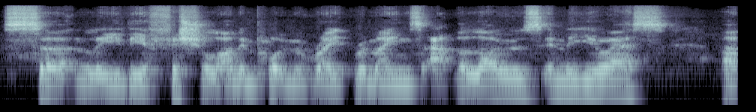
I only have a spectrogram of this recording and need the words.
Certainly, the official unemployment rate remains at the lows in the US. Uh,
